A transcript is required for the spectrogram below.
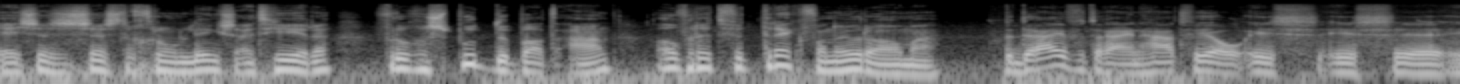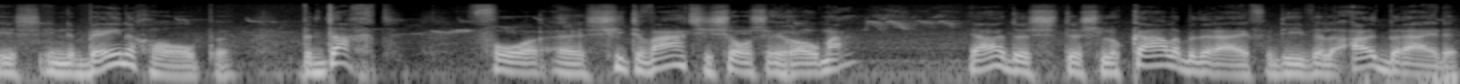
D66 GroenLinks uit Heerde vroeg een spoeddebat aan over het vertrek van Euroma. Het bedrijventerrein H2O is, is, uh, is in de benen geholpen, bedacht voor uh, situaties zoals Euroma. Ja, dus, dus lokale bedrijven die willen uitbreiden.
